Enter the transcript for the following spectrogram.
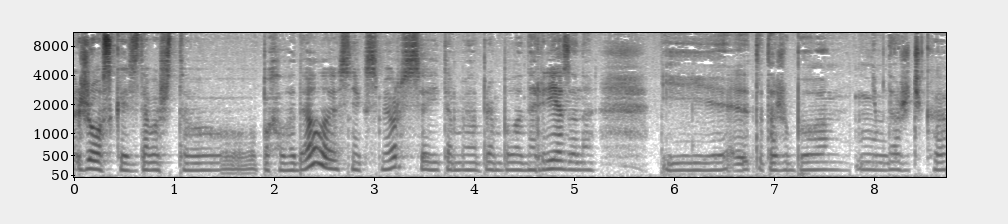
жесткая из-за того, что похолодало, снег смерзся, и там она прям была нарезана. И это тоже было немножечко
